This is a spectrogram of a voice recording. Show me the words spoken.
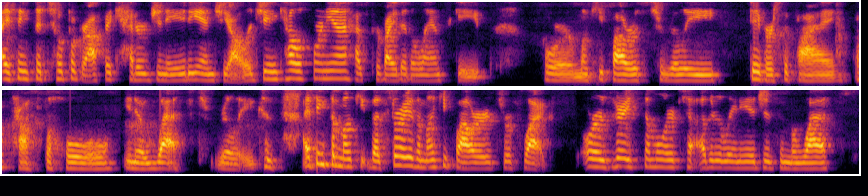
i think the topographic heterogeneity and geology in california has provided a landscape for monkey flowers to really diversify across the whole, you know, West really. Because I think the monkey, the story of the monkey flowers reflects or is very similar to other lineages in the West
